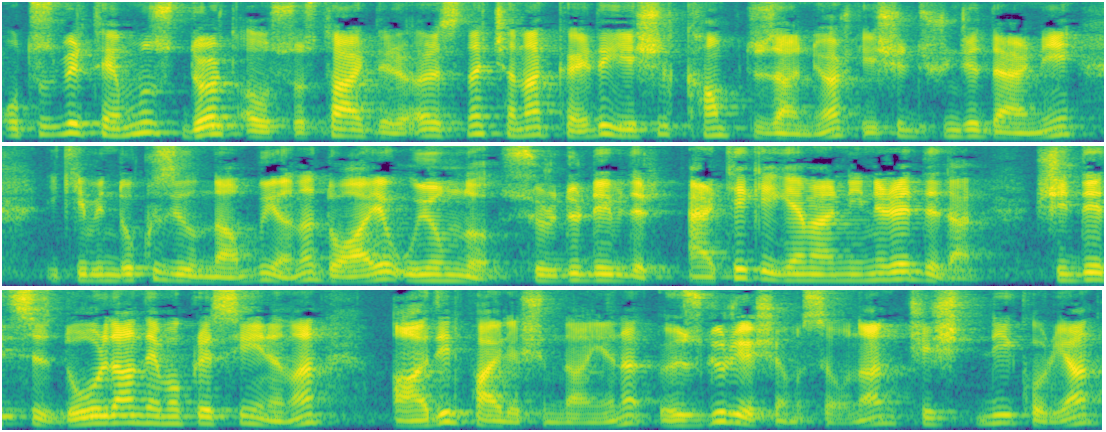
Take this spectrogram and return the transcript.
31 Temmuz 4 Ağustos tarihleri arasında Çanakkale'de Yeşil Kamp düzenliyor. Yeşil Düşünce Derneği 2009 yılından bu yana doğaya uyumlu, sürdürülebilir, erkek egemenliğini reddeden, şiddetsiz, doğrudan demokrasiye inanan adil paylaşımdan yana özgür yaşamı savunan, çeşitliliği koruyan,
